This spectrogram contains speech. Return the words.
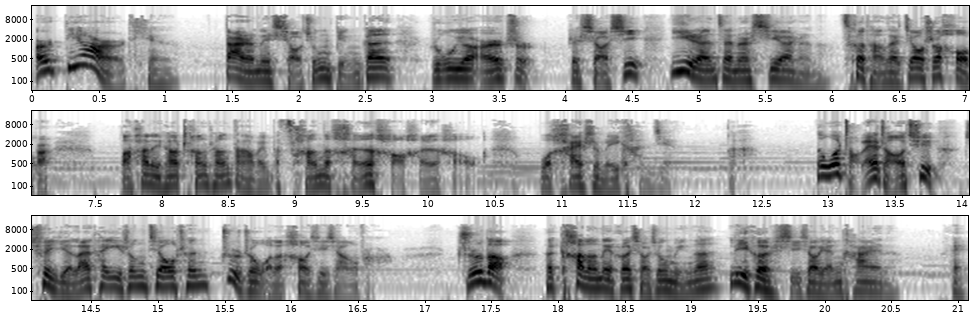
而第二天，带着那小熊饼干如约而至，这小西依然在那儿歇着呢，侧躺在礁石后边，把他那条长长大尾巴藏得很好很好。我还是没看见啊。那我找来找去，却引来他一声娇嗔，制止我的好奇想法。直到他看到那盒小熊饼干，立刻喜笑颜开的。嘿，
